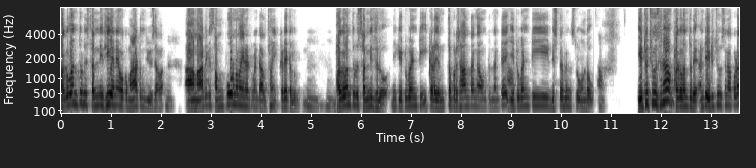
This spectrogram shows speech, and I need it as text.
భగవంతుడి సన్నిధి అనే ఒక మాట ఉంది చూసావా. ఆ మాటకి సంపూర్ణమైనటువంటి అర్థం ఇక్కడే కలుగుతుంది. భగవంతుడు సన్నిధిలో నీకు ఎటువంటి ఇక్కడ ఎంత ప్రశాంతంగా ఉంటుందంటే. ఎటువంటి డిస్టర్బెన్స్లు ఉండవు. ఎటు చూసినా భగవంతుడే అంటే ఎటు చూసినా కూడా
